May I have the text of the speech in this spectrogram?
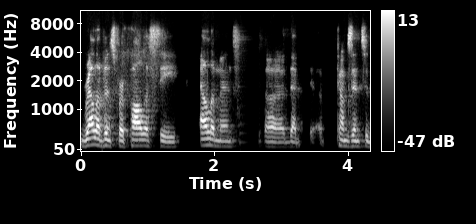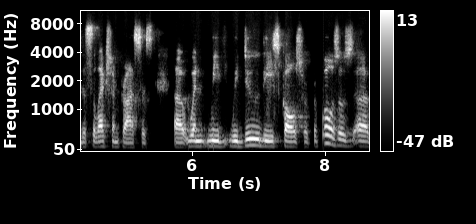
relevance for policy element uh, that comes into the selection process. Uh, when we we do these calls for proposals, uh,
